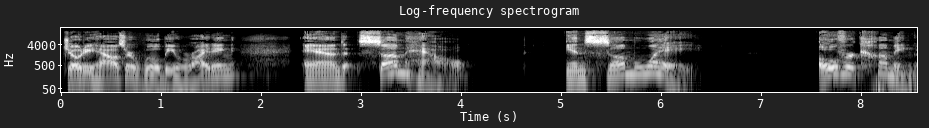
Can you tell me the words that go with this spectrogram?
Jody Houser will be writing And somehow, in some way, overcoming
